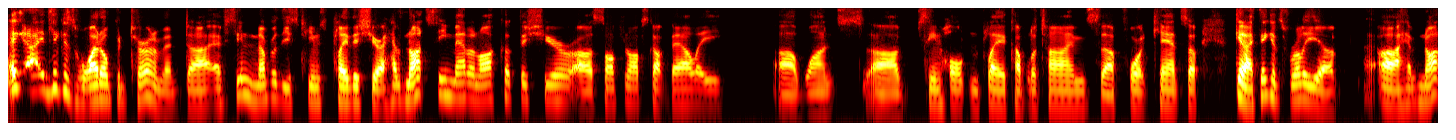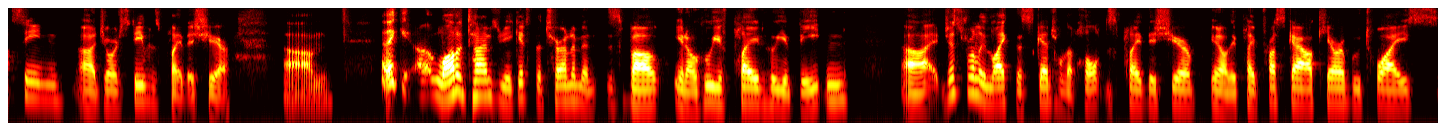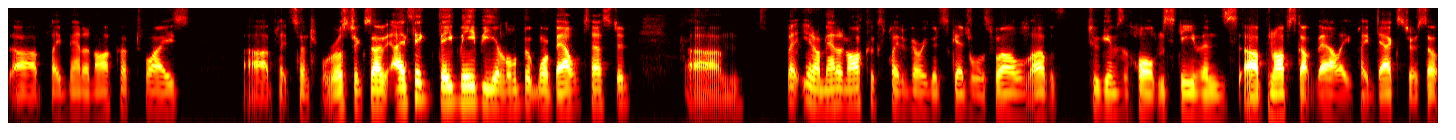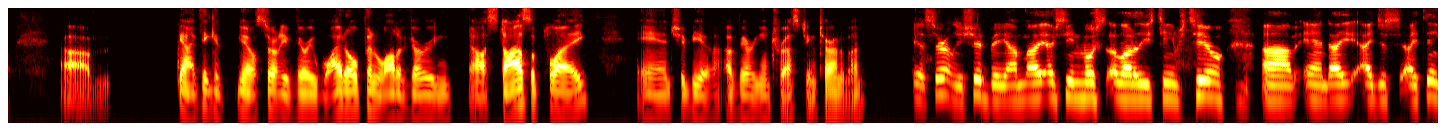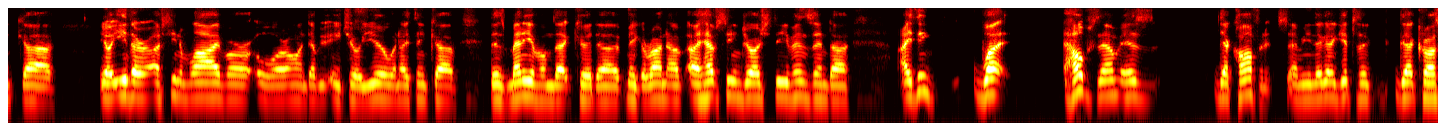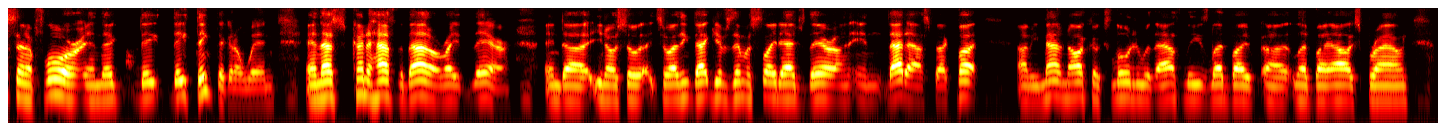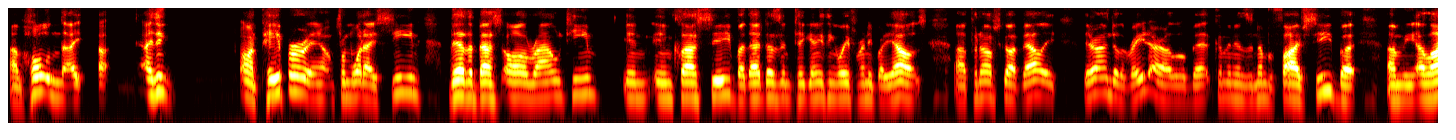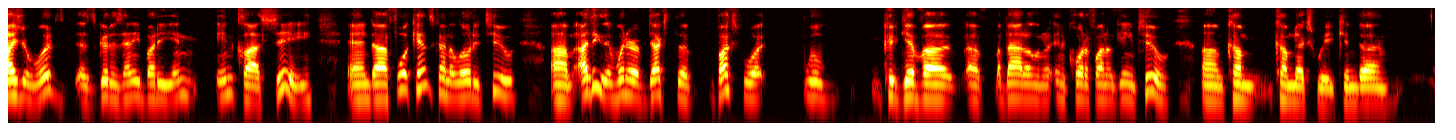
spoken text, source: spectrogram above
I, I think it's a wide open tournament. Uh, I've seen a number of these teams play this year. I have not seen Mattanawcook this year. Uh, saw Penobscot Valley uh, once. Uh, seen Houlton play a couple of times. Uh, Fort Kent. So again, I think it's really. Uh, uh, I have not seen uh, George Stevens play this year. Um, I think a lot of times when you get to the tournament, it's about you know who you've played, who you've beaten. Uh, just really like the schedule that Houlton's played this year. You know, they played Isle, Caribou twice, uh, played Mattanawcook twice, uh, played Central Aroostook. So I, I, think they may be a little bit more battle tested. Um, but you know, Mattanawcook's played a very good schedule as well uh, with two games with Houlton, Stevens, uh, Penobscot Valley, played Dexter. So um, yeah, I think it, you know certainly very wide open, a lot of varying uh, styles of play, and should be a, a, very interesting tournament. It certainly should be. Um, I, have seen most a lot of these teams too, um, and I, I just I think uh, you know either I've seen them live or or on WHOU, and I think uh, there's many of them that could uh, make a run. I, I, have seen George Stevens, and uh, I think what helps them is their confidence. I mean, they're going to get to the, that cross center floor, and they they they think they're going to win, and that's kind of half the battle right there. And uh, you know, so so I think that gives them a slight edge there on, in that aspect. But I mean, Mattanawcook's loaded with athletes, led by uh, led by Alex Brown. Um, Houlton, I uh, I think on paper and from what I've seen, they're the best all around team in in Class C, but that doesn't take anything away from anybody else. Uh, Penobscot Valley, they're under the radar a little bit, coming in as a number five seed. But I mean, Elijah Woods as good as anybody in in Class C, and uh, Fort Kent's kind of loaded too. Um, I think the winner of Dexter Bucksport will could give a, a, a battle in a, in a, quarterfinal game too, um, come come next week, and uh,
